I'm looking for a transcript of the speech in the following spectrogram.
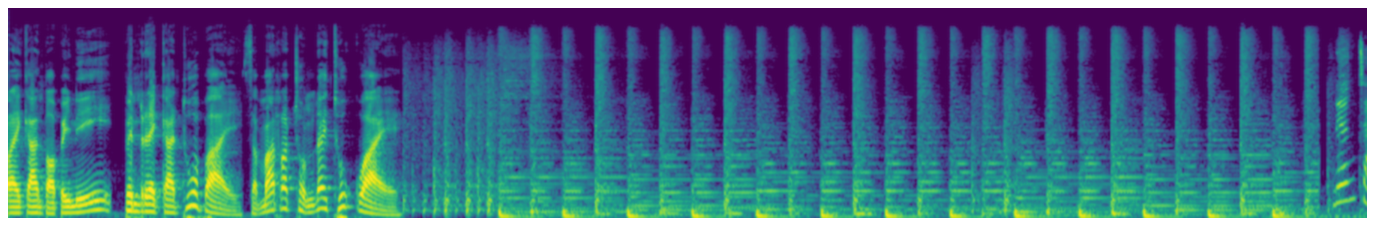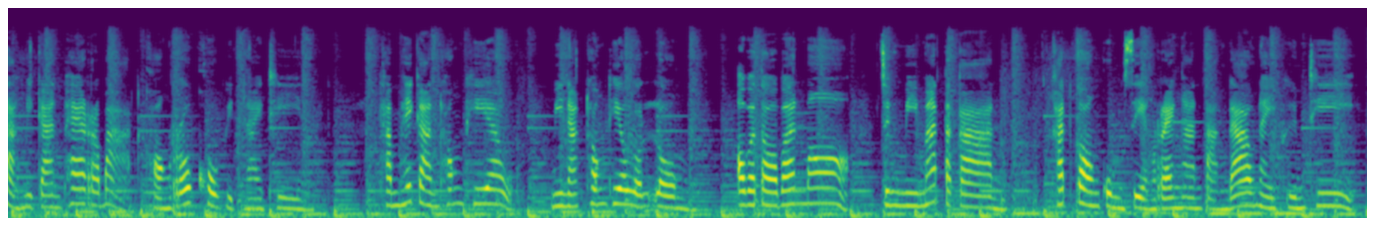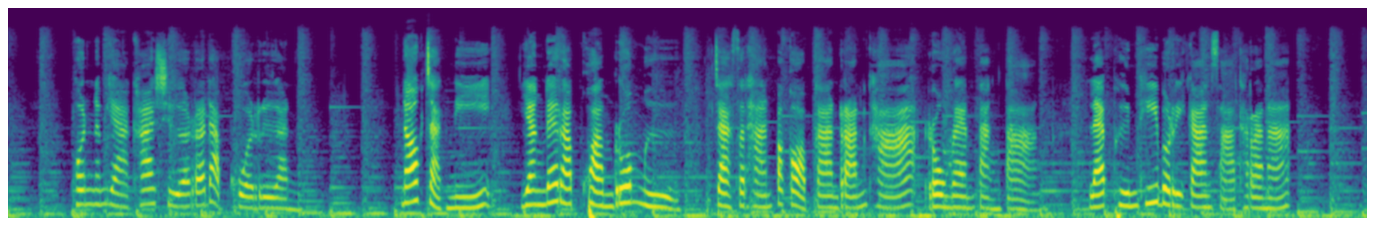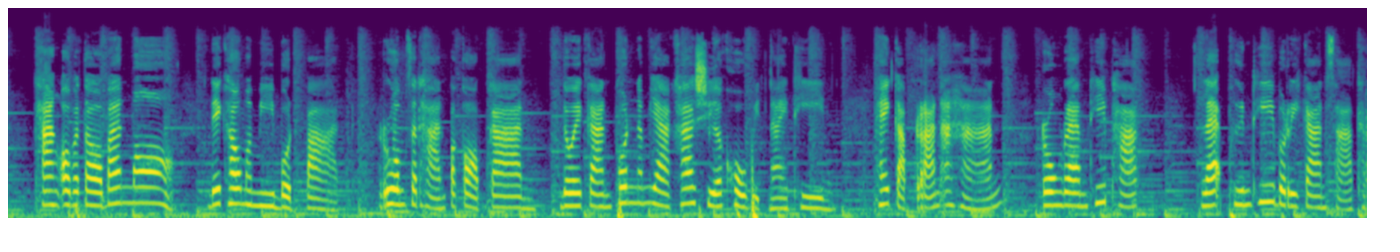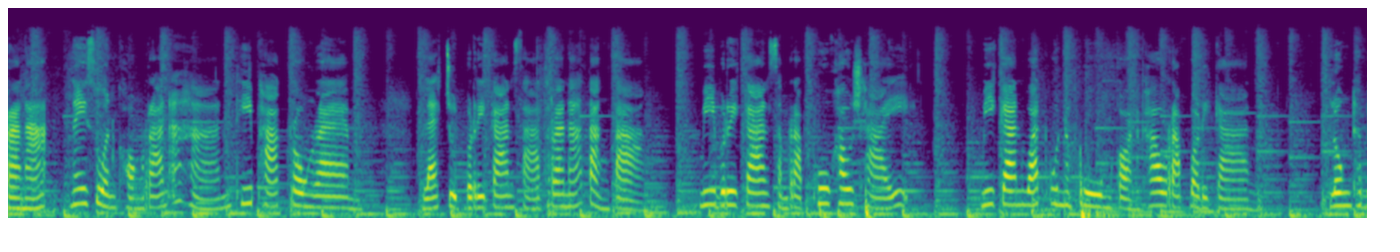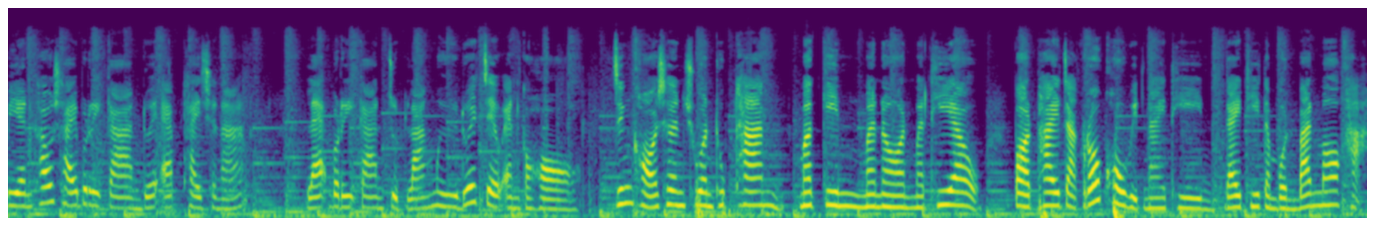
รายการต่อไปนี้เป็นรายการทั่วไปสามารถรับชมได้ทุกวัย เนื่องจากมีการแพร่ระบาดของโรคโควิด -19 ทำให้การท่องเที่ยวมีนักท่องเที่ยวลดลง อบตบ้านหม้อจึงมีมาตรการ คัดกรองกลุ่มเสี่ยงแรงงานต่างด้าวในพื้นที่ พ่นน้ำยาฆ่าเชื้อระดับครัวเรือน นอกจากนี้ยังได้รับความร่วมมือ จากสถานประกอบการร้านค้า โรงแรมต่างๆ และพื้นที่บริการสาธารณะ ทางอบตบ้านหม้อได้เข้ามามีบทบาทรวมสถานประกอบการ โดยการพ่นน้ำยาฆ่าเชื้อโควิด -19 ให้กับร้านอาหาร โรงแรมที่พัก และพื้นที่บริการสาธารณะ ในส่วนของร้านอาหารที่พักโรงแรม และจุดบริการสาธารณะต่างๆ มีบริการสำหรับผู้เข้าใช้ มีการวัดอุณหภูมิก่อนเข้ารับบริการ ลงทะเบียนเข้าใช้บริการด้วยแอปไทยชนะ และบริการจุดล้างมือด้วยเจลแอลกอฮอล์จึงขอเชิญชวนทุกท่าน มากิน มานอนมาเที่ยว ปลอดภัยจากโรคโควิด -19 ได้ที่ตำบลบ้านหม้อค่ะ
